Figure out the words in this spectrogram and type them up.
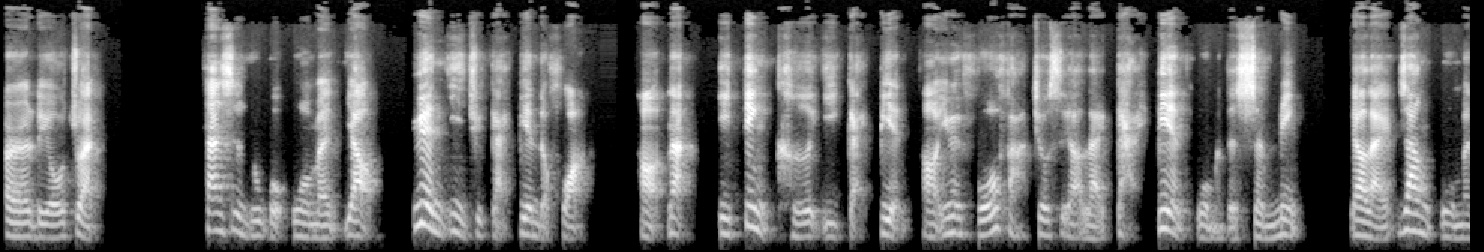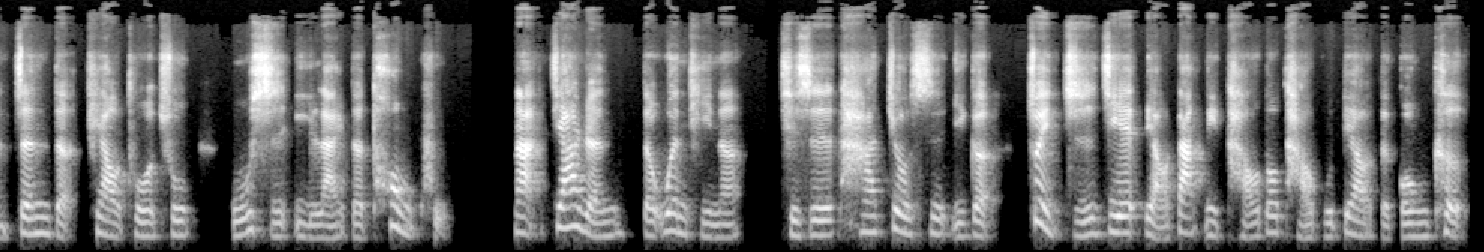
而流转。但是如果我们要愿意去改变的话，好，那。一定可以改变啊！因为佛法就是要来改变我们的生命，要来让我们真的跳脱出无始以来的痛苦。那家人的问题呢？其实它就是一个最直接了当，你逃都逃不掉的功课。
